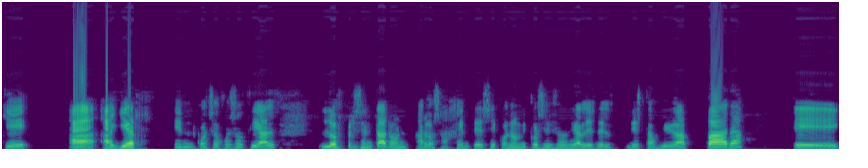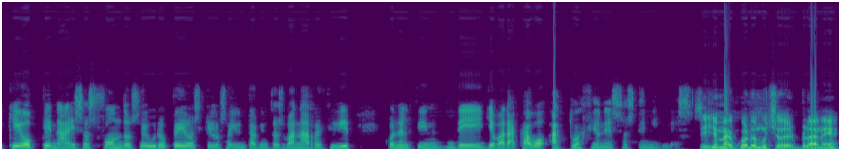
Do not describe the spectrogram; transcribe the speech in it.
que a- ayer en el Consejo Social los presentaron a los agentes económicos y sociales de esta ciudad para eh, que opten a esos fondos europeos que los ayuntamientos van a recibir con el fin de llevar a cabo actuaciones sostenibles. Sí, yo me acuerdo mucho del plan E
